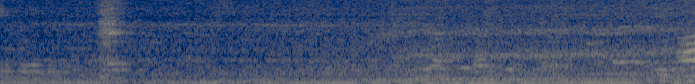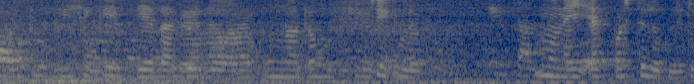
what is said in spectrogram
এইভাবে দেবো। একটু বেশি কেপ দিয়ে না উন্নাটা হচ্ছে ঠিক মানে এই এক পাশ থেকে লোক একটু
